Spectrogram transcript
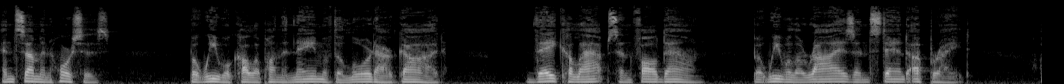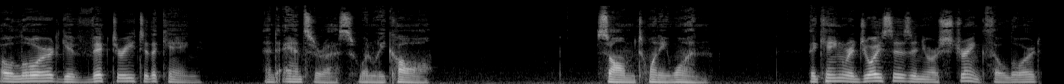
and some in horses, but we will call upon the name of the Lord our God. They collapse and fall down, but we will arise and stand upright. O Lord, give victory to the King and answer us when we call. Psalm 21 The king rejoices in your strength, O Lord.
